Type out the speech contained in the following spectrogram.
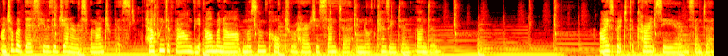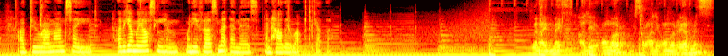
On top of this, he was a generous philanthropist, helping to found the Al Manar Muslim Cultural Heritage Centre in North Kensington, London. I spoke to the current CEO of the centre, Abdul Rahman Saeed. I began by asking him when he first met Ermes and how they worked together. When I met Ali Omar, Mr. Ali Omar Hermes,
